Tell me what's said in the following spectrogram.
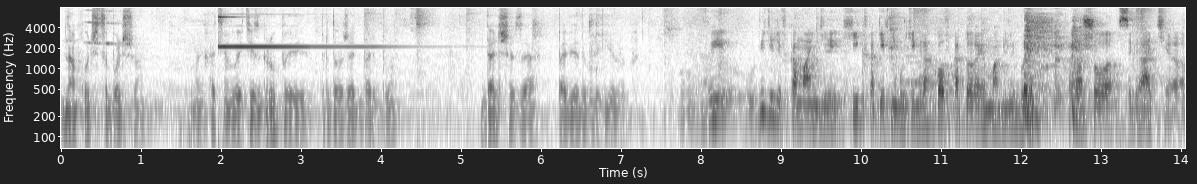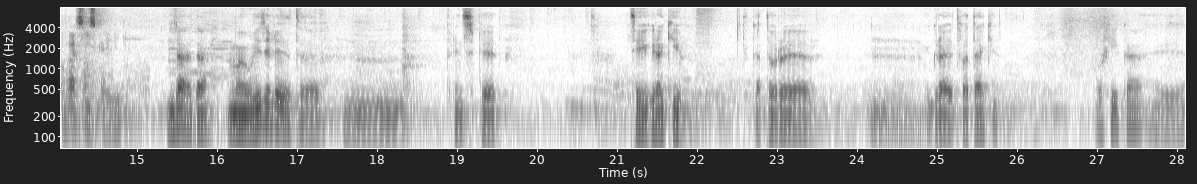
нам хочется больше. Мы хотим выйти из группы и продолжать борьбу дальше за победу в Лиге Европы. Вы увидели в команде ХИК каких-нибудь игроков, которые могли бы хорошо сыграть э, в российской лиге? Да, да, мы увидели это. В принципе, те игроки, которые играют в атаке у Хика, и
